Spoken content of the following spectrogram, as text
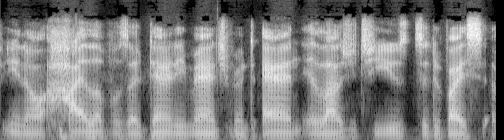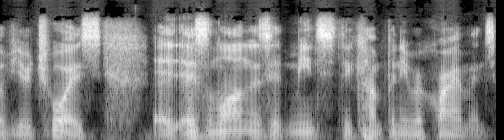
you know, high levels of identity management and it allows you to use the device of your choice as long as it meets the company requirements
